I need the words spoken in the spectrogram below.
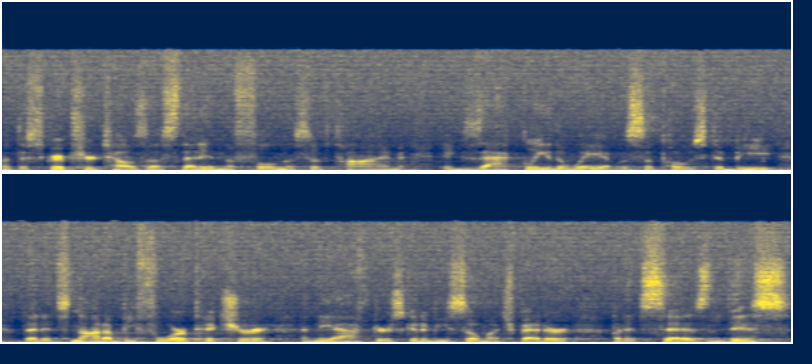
But the scripture tells us that in the fullness of time, exactly the way it was supposed to be, that it's not a before picture and the after is going to be so much better, but it says this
